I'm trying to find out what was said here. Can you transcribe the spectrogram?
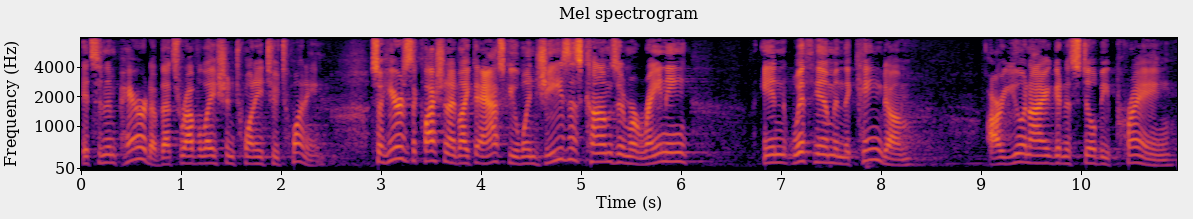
It's an imperative. That's Revelation 22 20. So here's the question I'd like to ask you. When Jesus comes and we're reigning in, with him in the kingdom, are you and I going to still be praying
